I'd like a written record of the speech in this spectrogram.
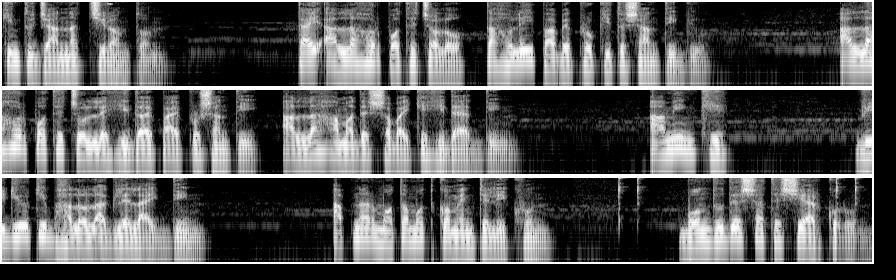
কিন্তু জান্নাত চিরন্তন। তাই আল্লাহর পথে চলো, তাহলেই পাবে প্রকৃত শান্তি। গু আল্লাহর পথে চললে হৃদয় পায় প্রশান্তি, আল্লাহ আমাদের সবাইকে হৃদায়ত দিন। আমিন খে। ভিডিওটি ভালো লাগলে লাইক দিন। আপনার মতামত কমেন্টে লিখুন। বন্ধুদের সাথে শেয়ার করুন।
